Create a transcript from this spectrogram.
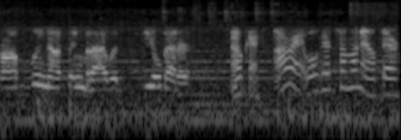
Probably nothing, but I would feel better. Okay. All right, we'll get someone out there.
